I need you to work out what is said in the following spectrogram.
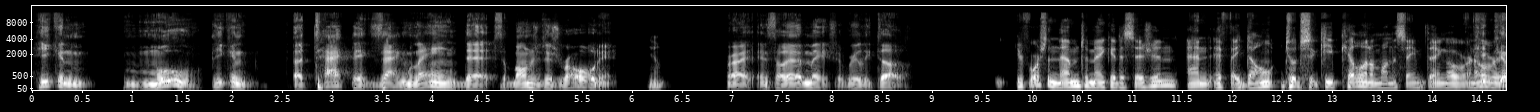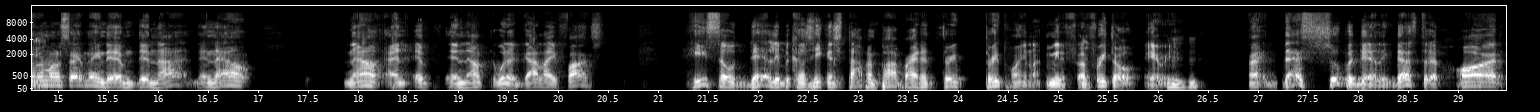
He can move. He can attack the exact lane that Sabonis just rolled in. Yeah. Right, and so that makes it really tough you're forcing them to make a decision, and if they don't, you'll just keep killing them on the same thing over and keep over. Killing again. them on the same thing. Then, then not. Then now, now, and if and now with a guy like Fox, he's so deadly because he can stop and pop right at three three point line. I mean, a free throw area. Mm-hmm. Right. That's super deadly. That's the hard.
